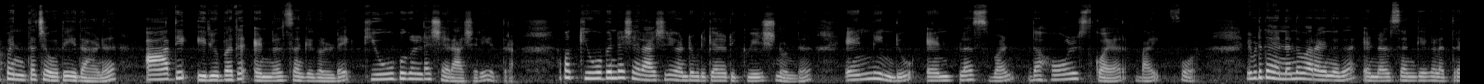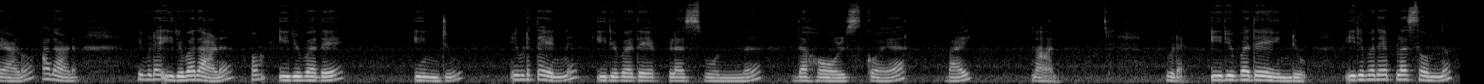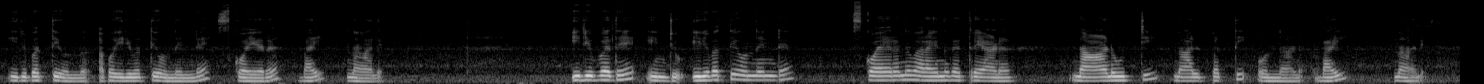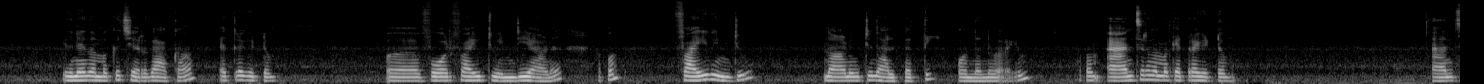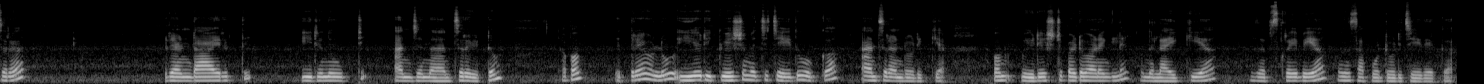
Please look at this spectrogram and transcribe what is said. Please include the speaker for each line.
Speaker 1: അപ്പോൾ ഇന്നത്തെ ചോദ്യം ഇതാണ്? ആദ്യ ഇരുപത് എണ്ണൽ സംഖ്യകളുടെ ക്യൂബുകളുടെ ശരാശരി എത്ര? അപ്പോൾ ക്യൂബിന്റെ ശരാശരി കണ്ടുപിടിക്കാൻ ഒരു ഇക്വേഷൻ ഉണ്ട്. N into N plus one the whole square by four ഇവിടുത്തെ എൻ എന്ന് പറയുന്നത് എണ്ണൽ സംഖ്യകൾ എത്രയാണോ അതാണ്. ഇവിടെ ഇരുപതാണ് അപ്പം ഇരുപത് ഇന്റു ഇവിടുത്തെ എൻ ഇരുപത് പ്ലസ് ഒന്ന് ദ ഹോൾ സ്ക്വയർ ബൈ നാല്. ഇവിടെ ഇരുപത് ഇന്റു ഇരുപത് പ്ലസ് ഒന്ന് ഇരുപത്തി ഒന്ന് അപ്പോൾ ഇരുപത്തി ഒന്നിന്റെ സ്ക്വയർ ബൈ നാല്. ഇരുപത് ഇന്റു ഇരുപത്തി ഒന്നിന്റെ സ്ക്വയർ എന്ന് പറയുന്നത് എത്രയാണ്? നാനൂറ്റി നാൽപ്പത്തി ഒന്നാണ് ബൈ നാല്. ഇതിനെ നമുക്ക് ചെറുതാക്കാം. എത്ര കിട്ടും? ഫോർ ഫൈവ് ട്വന്റി ആണ്. അപ്പം ഫൈവ് ഇന്റു നാനൂറ്റി നാൽപ്പത്തി ഒന്നെന്ന് പറയും. അപ്പം ആൻസർ നമുക്ക് എത്ര കിട്ടും? ആൻസർ രണ്ടായിരത്തി ഇരുന്നൂറ്റി അഞ്ചെന്ന ആൻസർ കിട്ടും. അപ്പം ഇത്രയേ ഉള്ളൂ. ഈ ഒരു ഇക്വേഷൻ വെച്ച് ചെയ്തു നോക്കുക. ആൻസർ കണ്ടുപിടിക്കുക. അപ്പം വീഡിയോ ഇഷ്ടപ്പെടുവാണെങ്കിൽ ഒന്ന് ലൈക്ക് ചെയ്യുക സബ്സ്ക്രൈബ് ചെയ്യുക ഒന്ന് സപ്പോർട്ട് കൂടി ചെയ്തേക്കുക.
